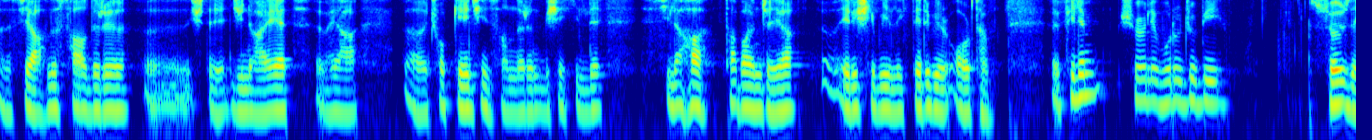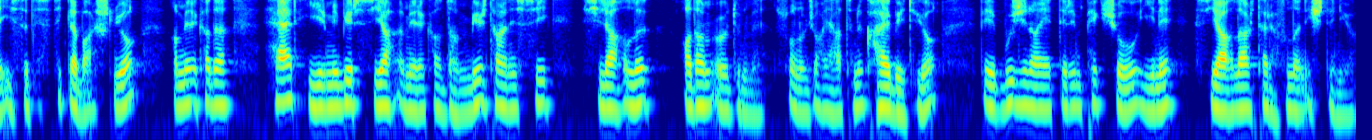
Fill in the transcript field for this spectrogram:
e, silahlı saldırı, e, işte cinayet veya e, çok genç insanların bir şekilde silaha, tabancaya erişebildikleri bir ortam. Film şöyle vurucu bir sözle, istatistikle başlıyor. Amerika'da her 21 siyah Amerikalı'dan bir tanesi silahlı adam öldürme sonucu hayatını kaybediyor ve bu cinayetlerin pek çoğu yine siyahlar tarafından işleniyor.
